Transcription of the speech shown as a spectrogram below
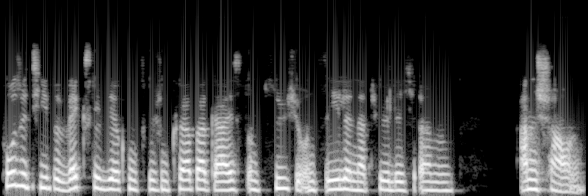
positive Wechselwirkung zwischen Körper, Geist und Psyche und Seele natürlich ähm, anschauen.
